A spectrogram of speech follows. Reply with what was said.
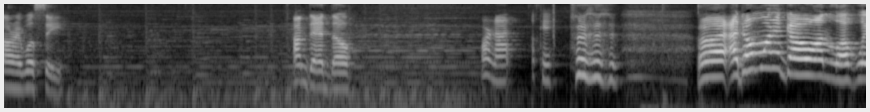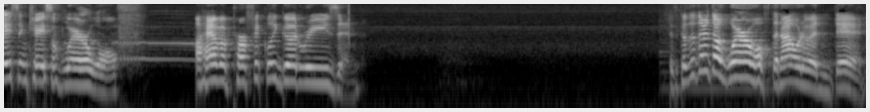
Alright, we'll see. I'm dead, though. Or not. Okay. uh, I don't want to go on Lovelace in case of werewolf. I have a perfectly good reason. It's because if there's a werewolf, then I would have been dead.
